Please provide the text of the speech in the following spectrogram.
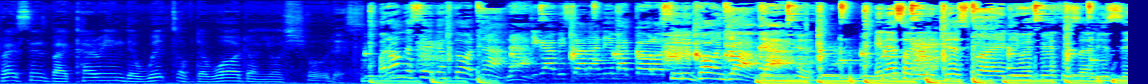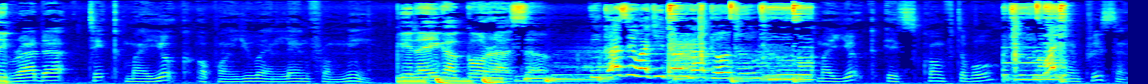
presence by carrying the weight of the world on your shoulders. But on the second thought now, ndikambisana ndi makolo siligonja ineso ndili desperate iwe faith usadise Rather, take my yoke upon you and learn from me. Mkazi wa chitonga toto My yoke is comfortable and pleasant.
